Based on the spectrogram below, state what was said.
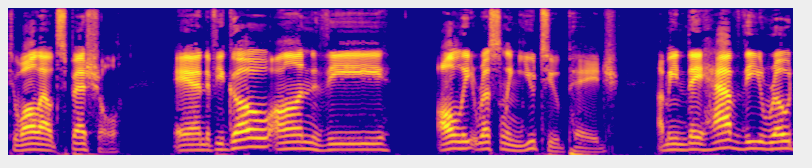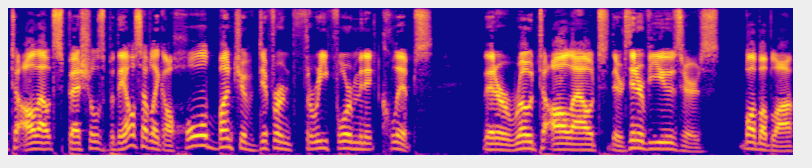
to All Out special. And if you go on the All Elite Wrestling YouTube page, I mean, they have the road to All Out specials, but they also have like a whole bunch of different three, four minute clips that are road to All Out. There's interviews, there's blah, blah, blah.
